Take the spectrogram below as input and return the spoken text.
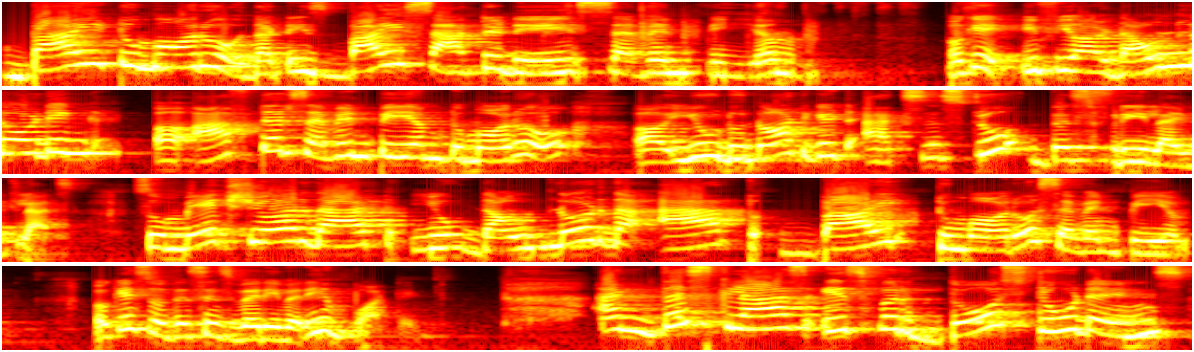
by tomorrow, that is by Saturday 7 pm. Okay, if you are downloading uh, after 7 pm tomorrow, uh, you do not get access to this free live class. So make sure that you download the app by tomorrow 7 pm. Okay, so this is very, very important. And this class is for those students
